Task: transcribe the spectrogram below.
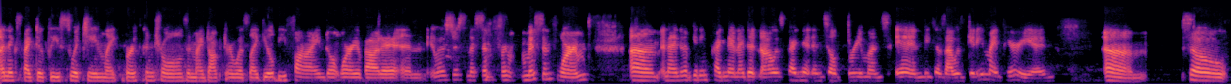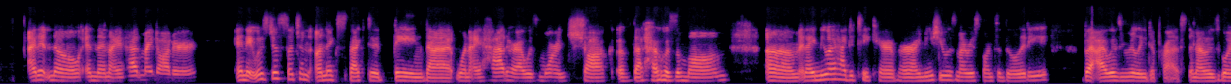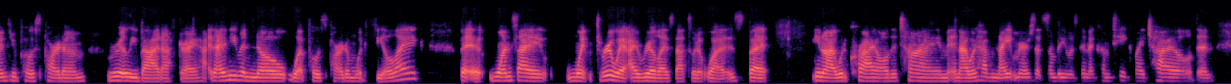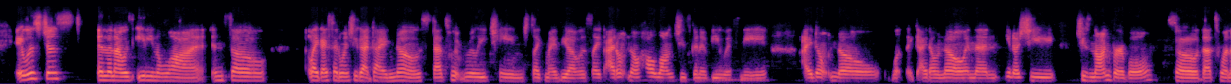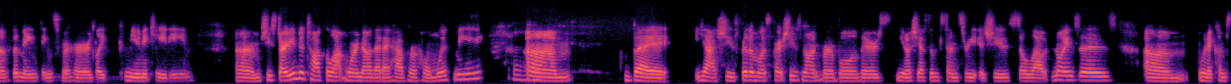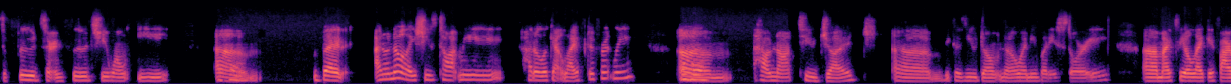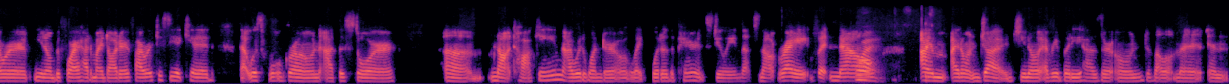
unexpectedly switching like birth controls and my doctor was like you'll be fine. Don't worry about it. And it was just misinformed misinformed. Um, and i ended up getting pregnant. I didn't know i was pregnant until three months in because i was getting my period. Um, so i didn't know. And then i had my daughter and it was just such an unexpected thing that when i had her i was more in shock of that i was a mom um, and i knew i had to take care of her i knew she was my responsibility but I was really depressed and I was going through postpartum really bad after I had, and I didn't even know what postpartum would feel like. But once I went through it, I realized that's what it was. But, you know, I would cry all the time and I would have nightmares that somebody was going to come take my child. And it was just, and then I was eating a lot. And so, like I said, when she got diagnosed, that's what really changed like my view. I was like, I don't know how long she's going to be with me. I don't know what like I don't know. And then, you know, she she's nonverbal. So that's one of the main things for her, like communicating. Um, she's starting to talk a lot more now that I have her home with me. Mm-hmm. Um, but yeah, she's for the most part, she's nonverbal. There's, you know, she has some sensory issues, so loud noises. Um, when it comes to food, certain foods she won't eat. Mm-hmm. Um, but I don't know, like she's taught me how to look at life differently mm-hmm. um, how not to judge um, because you don't know anybody's story. Um, I feel like if I were, you know, before I had my daughter, if I were to see a kid that was full grown at the store, um, not talking, I would wonder, oh, like, what are the parents doing? That's not right. But now right. I'm, I don't judge, you know, everybody has their own development. And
